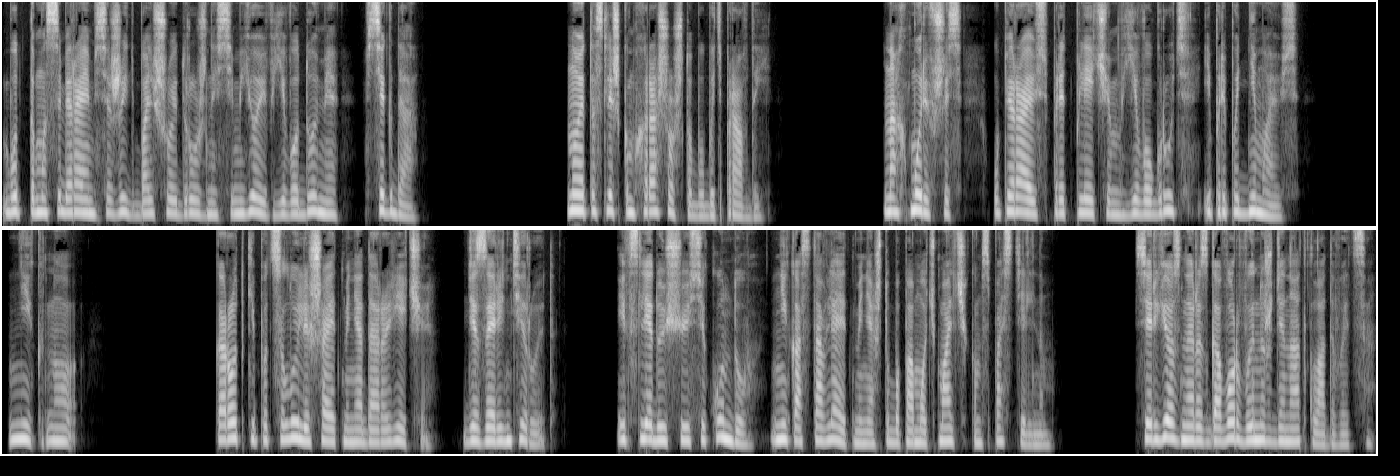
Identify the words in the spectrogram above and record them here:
будто мы собираемся жить большой дружной семьей в его доме всегда. Но это слишком хорошо, чтобы быть правдой. Нахмурившись, упираюсь предплечьем в его грудь и приподнимаюсь. «Ник, но...» Короткий поцелуй лишает меня дара речи, дезориентирует. И в следующую секунду Ник оставляет меня, чтобы помочь мальчикам с постельным. Серьезный разговор вынужденно откладывается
